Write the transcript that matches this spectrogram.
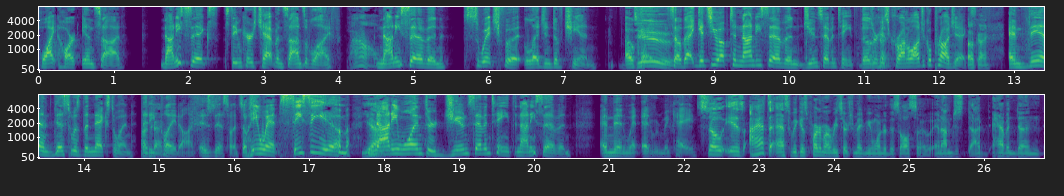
White Heart, Inside. 96 Steven Curtis Chapman, Signs of Life. Wow. 97 Switchfoot Legend of Chin. Okay. Dude. So that gets you up to 97 June 17th. Those are his chronological projects. Okay. And then this was the next one that he played on is this one. So he went CCM Yeah. 91 through June 17th 97. And then went Edwin McCain. So is I have to ask because part of my research made me wonder this also, and I'm just I haven't done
